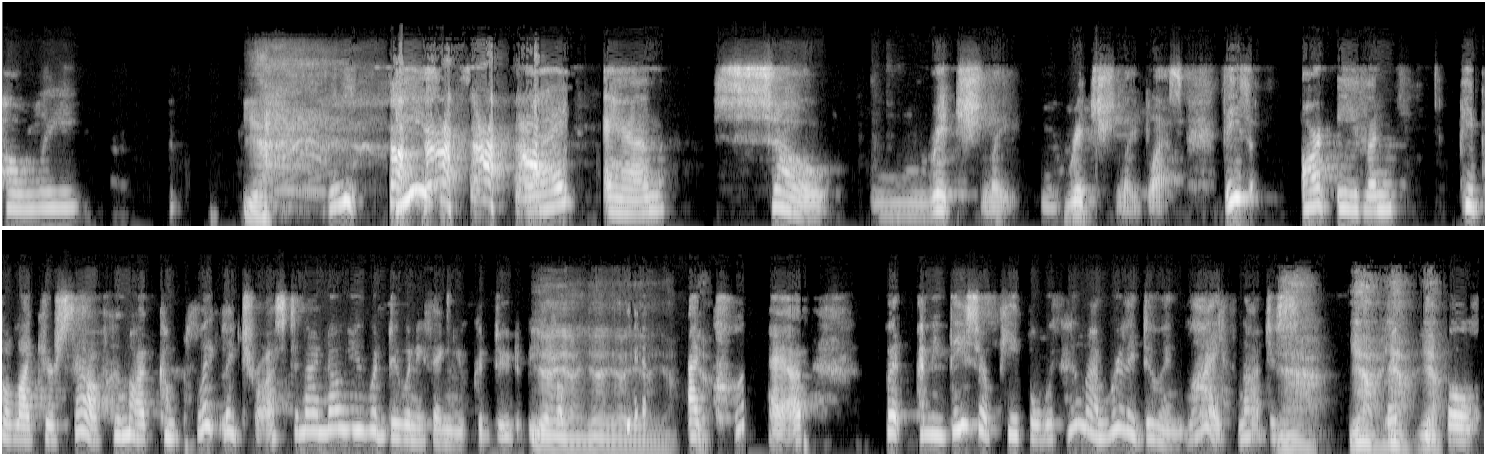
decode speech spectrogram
holy, Yeah. Jesus, I am so richly, richly blessed. These aren't even people like yourself whom I completely trust, and I know you would do anything you could do to be yeah, yeah, yeah, yeah, yeah. I could have, but I mean, these are people with whom I'm really doing life, not just Yeah, yeah, yeah, yeah, people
